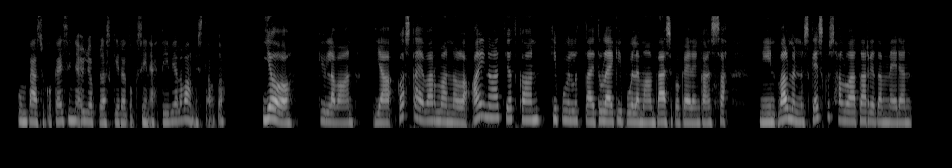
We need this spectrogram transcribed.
kun pääsykokeisiin ja ylioppilaskirjoituksiin ehtii vielä valmistautua? Joo, kyllä vaan. Ja koska ei varmaan olla ainoat, jotka on kipuillut tai tulee kipuilemaan pääsykokeiden kanssa, niin valmennuskeskus haluaa tarjota meidän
